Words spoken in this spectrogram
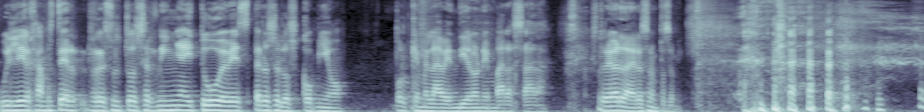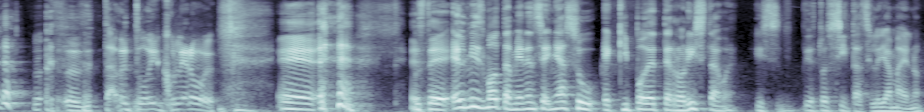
Willy el hámster resultó ser niña y tuvo bebés, pero se los comió porque me la vendieron embarazada. Historia verdadera, eso me pasó a mí. Estaba bien culero, güey. Eh, este, él mismo también enseña su equipo de terrorista, güey. Y esto es cita, así lo llama él, ¿no?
